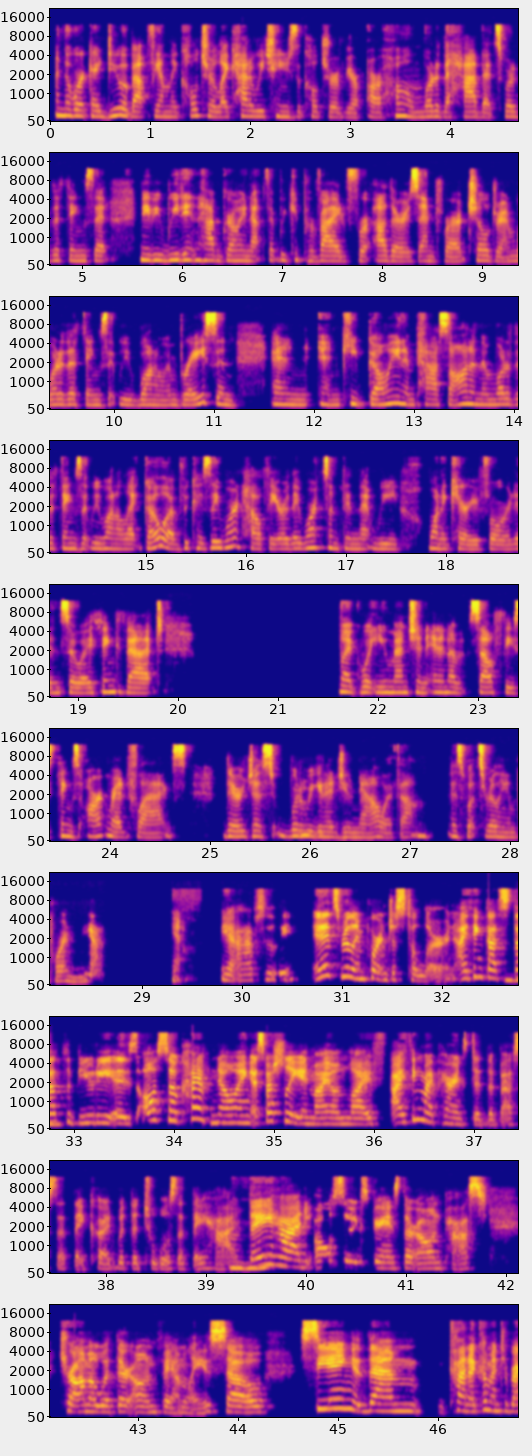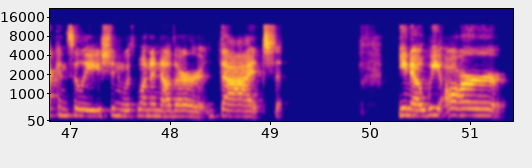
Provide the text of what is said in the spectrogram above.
and the work I do about family culture, like how do we change the culture of your our home? What are the habits? What are the things that maybe we didn't have growing up that we could provide for others and for our children? What are the things that we want to embrace and and and keep going and pass on? And then what are the things that we want to let go of because they weren't healthy or they weren't something that we want to carry forward? And so I think that like what you mentioned in and of itself these things aren't red flags they're just what are we mm-hmm. going to do now with them is what's really important yeah yeah yeah, absolutely. And it's really important just to learn. I think that's mm-hmm. that's the beauty is also kind of knowing, especially in my own life, I think my parents did the best that they could with the tools that they had. Mm-hmm. They had also experienced their own past trauma with their own families. So seeing them kind of come into reconciliation with one another that you know, we are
